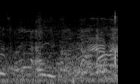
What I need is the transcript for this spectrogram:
Oh, we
